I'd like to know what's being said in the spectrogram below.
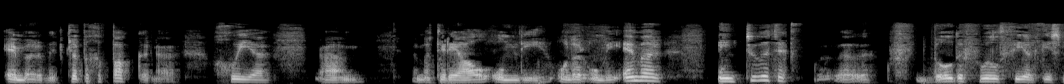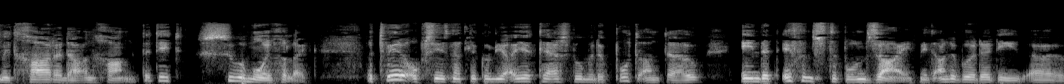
emmer met klippe gepak en 'n goeie ehm um, materiaal om die onder om die emmer en toe het ek uh, wilde voelveertjies met gare daarin gehang. Dit het so mooi gelyk. 'n Tweede opsie is natuurlik om jou eie kersboom met 'n pot aan te hou en dit effens te bonsai. Met ander woorde die uh,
